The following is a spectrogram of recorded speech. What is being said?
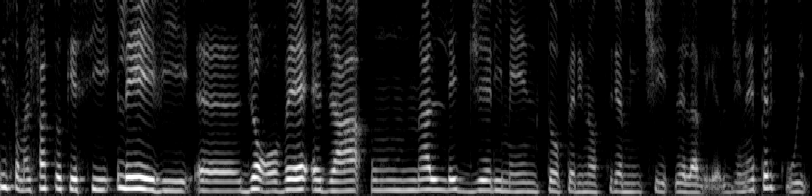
Insomma, il fatto che si levi eh, Giove è già un alleggerimento per i nostri amici della Vergine, per cui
